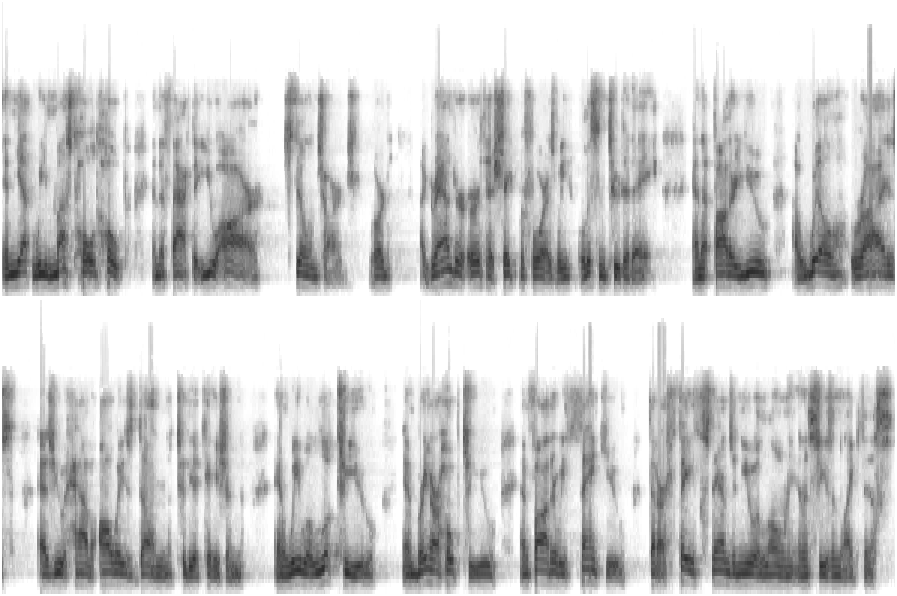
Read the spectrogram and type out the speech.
And yet we must hold hope in the fact that you are still in charge. Lord, a grander earth has shake before as we listen to today. And that, Father, you uh, will rise as you have always done to the occasion. And we will look to you and bring our hope to you. And Father, we thank you that our faith stands in you alone in a season like this.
